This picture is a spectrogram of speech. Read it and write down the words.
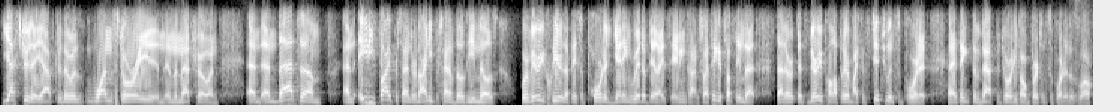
yesterday after there was one story in, in the metro, and and and that um, and 85% or 90% of those emails were very clear that they supported getting rid of daylight saving time. So I think it's something that that are, it's very popular. My constituents support it, and I think the vast majority of Albertans support it as well.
